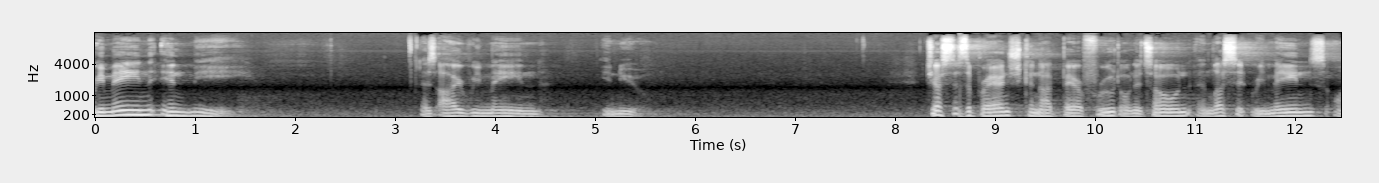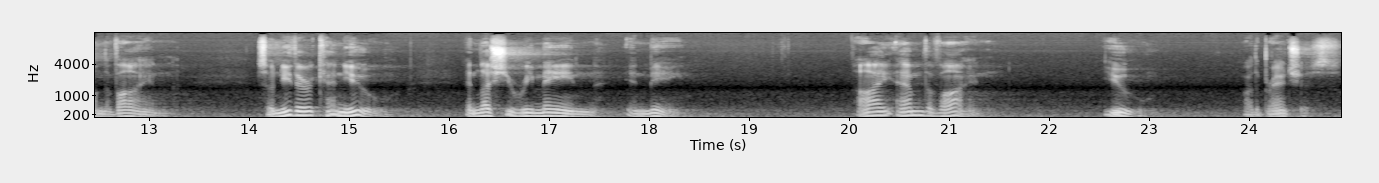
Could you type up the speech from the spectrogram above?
Remain in me as I remain in you. Just as a branch cannot bear fruit on its own unless it remains on the vine, so neither can you unless you remain in me. I am the vine, you are the branches.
